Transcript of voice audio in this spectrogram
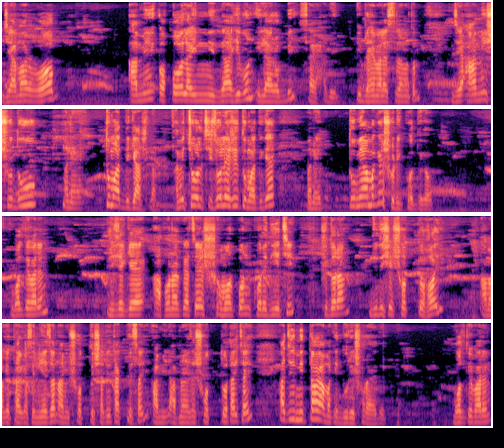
যে, আমার রব, আমি অকল আইনি রাহিবুন ইলা রব্বি সাইহাদিন। ইব্রাহিম আলাইসালাম মতন যে, আমি শুধু মানে তোমার দিকে আসলাম। আমি চলছি, চলে এসেছি তোমার দিকে। মানে তুমি আমাকে সঠিক পথ দেখাও। বলতে পারেন, নিজেকে আপনার কাছে সমর্পণ করে দিয়েছি। সুতরাং যদি সে সত্য হয়, আমাকে তার কাছে নিয়ে যান। আমি সত্যের সাথে থাকতে চাই। আমি আপনার কাছে সত্যটাই চাই। আর যদি মিথ্যা হয়, আমাকে দূরে সরাই দেন। বলতে পারেন,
